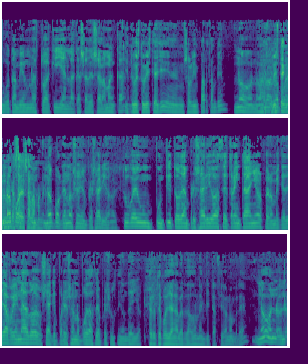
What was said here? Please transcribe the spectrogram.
hubo también un acto aquí en la Casa de Salamanca. ¿Y tú estuviste allí en Solimpar también? No, no, Ah, no. estuviste no, en la Casa por- de Salamanca. No, porque no soy empresario. Tuve un puntito de empresario hace 30 años, pero me quedé arruinado, o sea que por eso no puedo hacer presunción de ello. Pero te podían haber dado una invitación, hombre. No, no, no,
